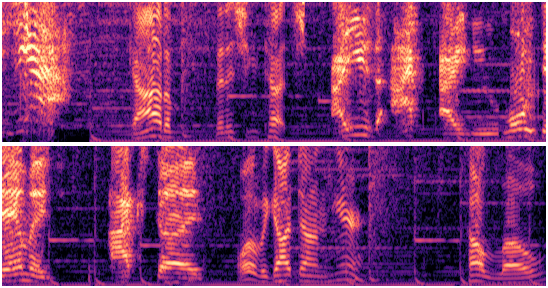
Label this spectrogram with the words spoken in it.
Yeah! got him. Finishing touch. I use axe, I do. More damage axe does. What we got down here? Hello.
